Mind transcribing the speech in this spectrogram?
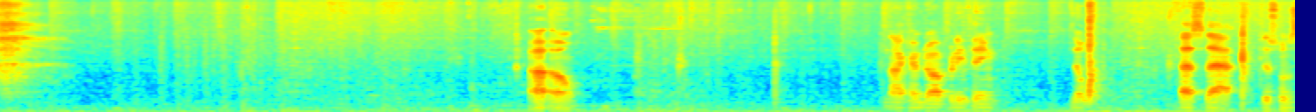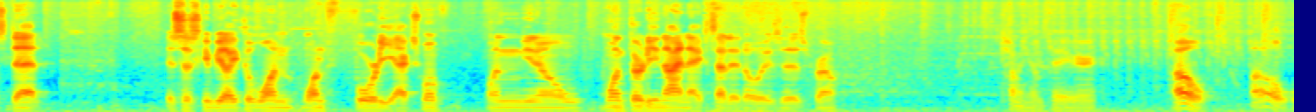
Uh-oh. Not gonna drop anything. Nope. That's that. This one's dead. It's just gonna be like the one 140x, one, one you know, 139x that it always is, bro. Tommy Unfair. Oh, oh.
